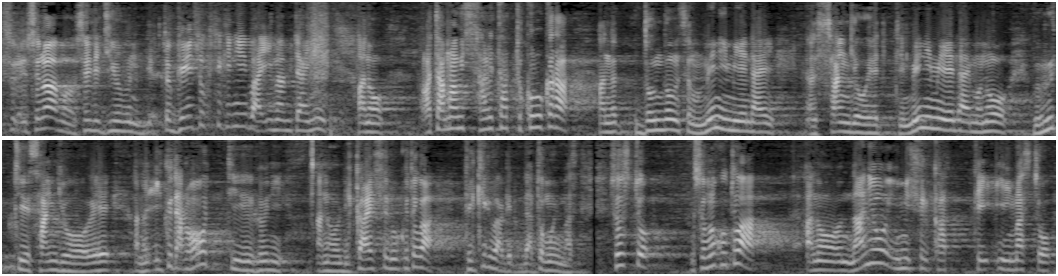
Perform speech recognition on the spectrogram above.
そそれはもうそれで十分。原則的に言えば今みたいに、あの、頭打ちされたところから、あの、どんどんその目に見えない産業へって、目に見えないものを売るっていう産業へ、あの、行くだろうっていうふうに、あの、理解することができるわけだと思います。そうすると、そのことは、あの、何を意味するかって言いますと、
